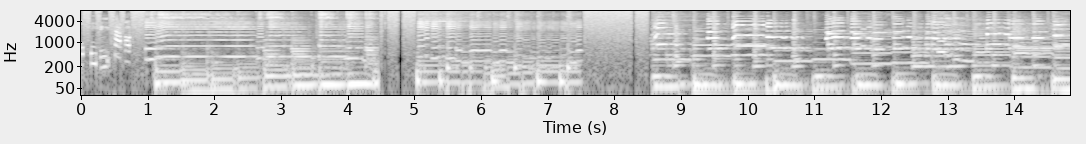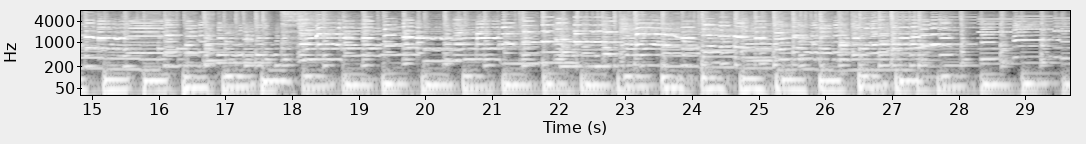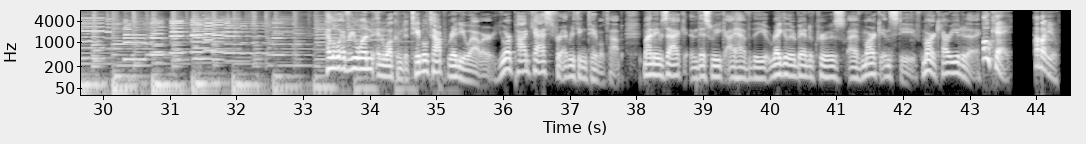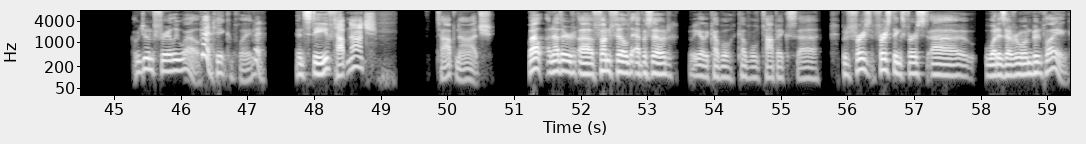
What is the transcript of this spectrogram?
Oh. Hello, everyone, and welcome to Tabletop Radio Hour, your podcast for everything tabletop. My name's Zach, and this week I have the regular band of crews. I have Mark and Steve. Mark, how are you today? Okay. How about you? I'm doing fairly well. Good. Can't complain. Good. And Steve? Top notch. Top notch. Well, another uh, fun-filled episode. We got a couple couple topics, uh, but first, first things first. Uh, what has everyone been playing?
